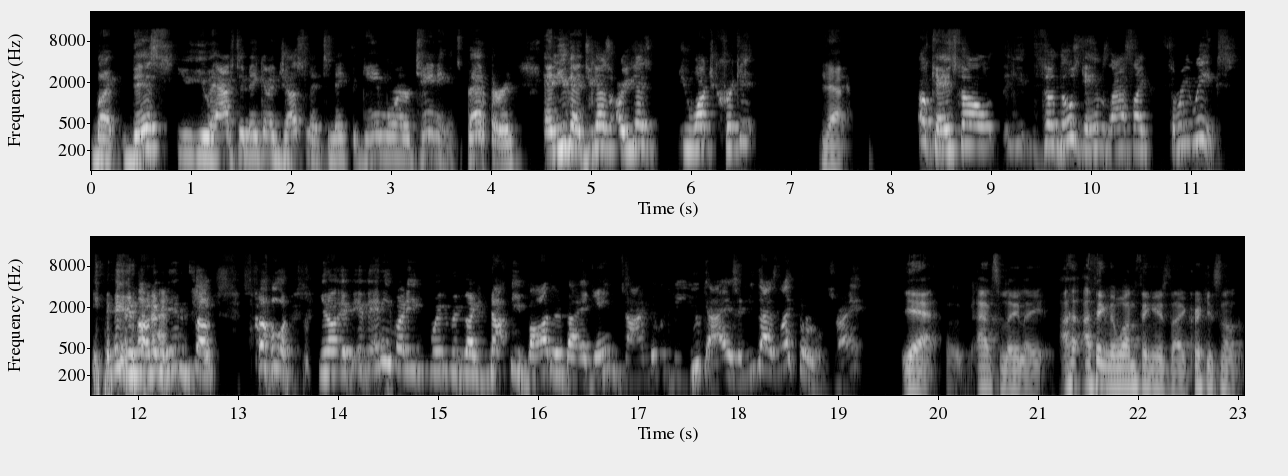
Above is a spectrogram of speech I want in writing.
But this, you you have to make an adjustment to make the game more entertaining. It's better. And and you guys, you guys, are you guys? Do you watch cricket? Yeah. Okay, so so those games last like three weeks. you know what I mean? So so you know, if, if anybody would, would like not be bothered by a game time, it would be you guys, and you guys like the rules, right? Yeah, absolutely. I, I think the one thing is though, cricket's not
